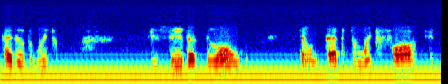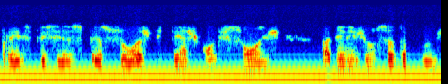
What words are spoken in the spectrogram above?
período muito de vida longo, tem um débito muito forte. Para isso precisam de pessoas que têm as condições para dirigir o Santa Cruz.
